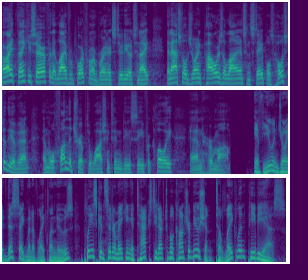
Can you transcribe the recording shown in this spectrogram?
All right, thank you, Sarah, for that live report from our Brainerd studio tonight. The National Joint Powers Alliance and Staples hosted the event and will fund the trip to Washington, D.C. for Chloe and her mom. If you enjoyed this segment of Lakeland News, please consider making a tax-deductible contribution to Lakeland PBS.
